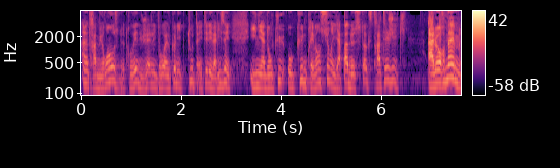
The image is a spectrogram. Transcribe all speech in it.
intramuros de trouver du gel hydroalcoolique. Tout a été dévalisé. Il n'y a donc eu aucune prévention. Il n'y a pas de stock stratégique. Alors même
